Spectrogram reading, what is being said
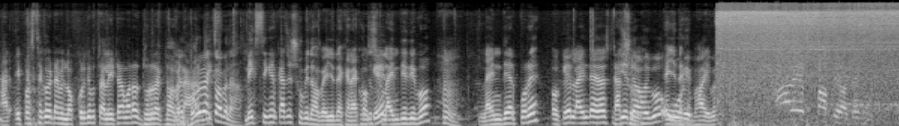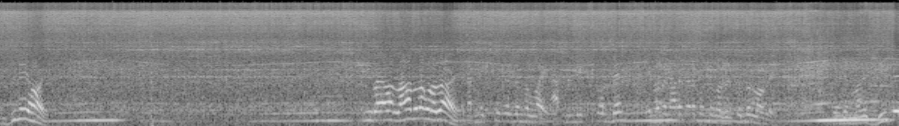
আর এই পাশ থেকে এটা আমি লক করে দিব তাহলে এটা আমার ধরে রাখতে হবে মানে না। ধরে রাখতে হবে না? মিক্সিং এর কাজে সুবিধা হবে এই যে দেখেন এখন Okay. লাইন দিয়ে দিব। হুম। লাইন দেওয়ার পরে ওকে লাইনটা জাস্ট দিয়ে দেওয়া হইব। ওরে ভাই মানে- আরে বাপরে বাপ দেখেন দিলেই হয়। কি ভাই আমার লাড়াচাড়া করা যায়? এটা মিক্সিং এর জন্য ভাই। আপনি মিক্স করবেন এভাবে নাড়াচাড়া করতে পারবেন সুন্দরভাবে। দেখেন মানে দিলে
